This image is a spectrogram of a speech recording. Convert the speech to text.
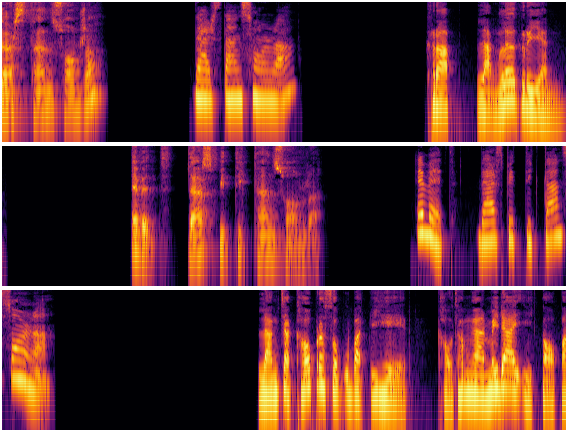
Dersten sonra? Dersten sonra? ครับ หลังเลิกเรียน Evet, ders bittikten sonra. Evet, ders bittikten sonra. หลังจากเขาประสบอุบัติเหตุ เขาทำงานไม่ได้อีกต่อไป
